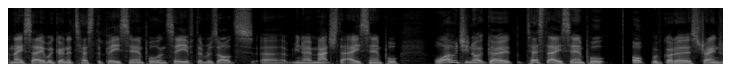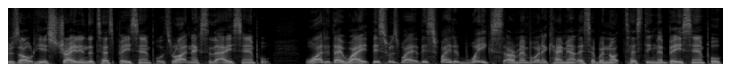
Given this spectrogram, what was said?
And they say we're going to test the B sample and see if the results, uh, you know, match the A sample. Why would you not go test the A sample? oh, we've got a strange result here, straight into test B sample. It's right next to the A sample. Why did they wait? This was wait. This waited weeks. I remember when it came out, they said we're not testing the B sample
